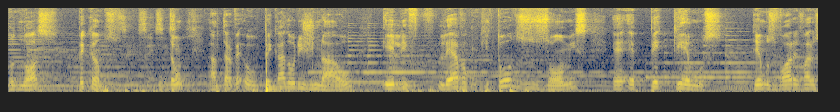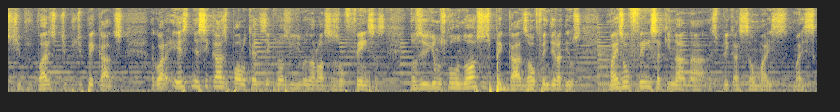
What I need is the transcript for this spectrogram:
Quando nós pecamos. Então, através, o pecado original, ele leva com que todos os homens é, é, pequemos. Temos vários, vários, tipos, vários tipos de pecados. Agora, esse- nesse caso, Paulo quer dizer que nós vivemos nas nossas ofensas, nós vivemos com os nossos pecados a ofender a Deus. Mas ofensa aqui na, na explicação mais, mais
